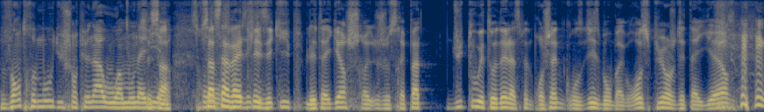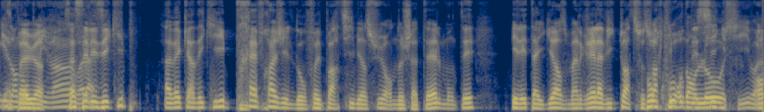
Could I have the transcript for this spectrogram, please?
ventre mou du championnat où à mon avis ça. hein, seront- ça, ça va les être les équipes. Les Tigers, je serais, je serais pas du tout étonné la semaine prochaine qu'on se dise bon bah grosse purge des Tigers. y Ils a en pas ont eu un- pris 20. ça c'est les équipes avec un équilibre très fragile dont fait partie bien sûr Neuchâtel, Monté et les Tigers malgré la victoire de ce Bon soir qui cours montre dans l'eau aussi. voilà.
